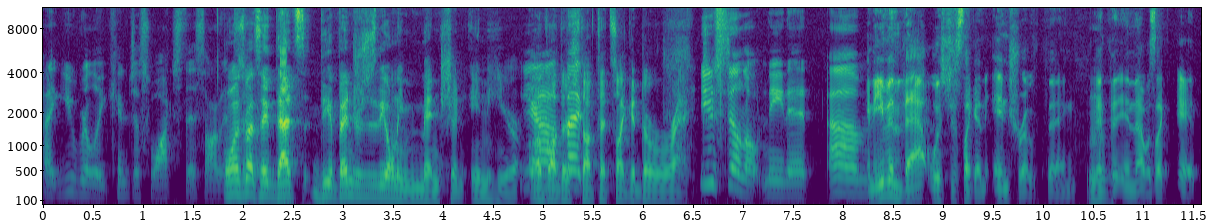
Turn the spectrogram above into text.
Uh, you really can just watch this on. Well, I was its about to say that's the Avengers is the only mention in here of other stuff that's like a direct. You still don't need it. Um, And even that was just like an intro thing, Mm. at the- and that was like it.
